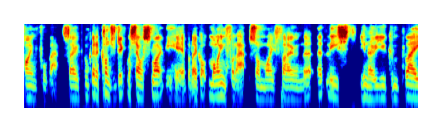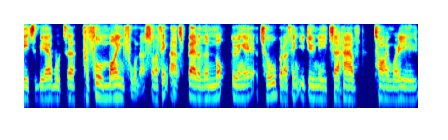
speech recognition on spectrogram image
mindful of that. So I'm going to contradict myself slightly here, but I got mindful apps on my phone that at least you know you can play to be able to perform mindfulness, and I think that's better than not doing it at all. But I think you do need to have time where you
